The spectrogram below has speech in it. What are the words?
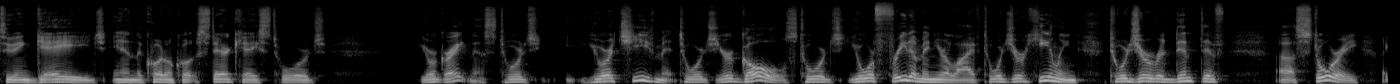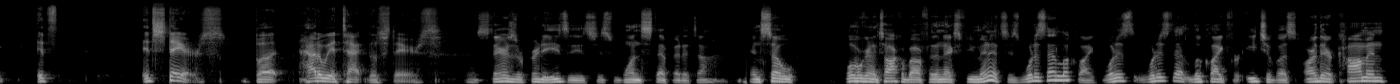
to engage in the quote unquote staircase towards your greatness, towards your achievement, towards your goals, towards your freedom in your life, towards your healing, towards your redemptive uh, story. Like it's it's stairs, but how do we attack those stairs? And stairs are pretty easy. It's just one step at a time. And so what we're going to talk about for the next few minutes is what does that look like? What is what does that look like for each of us? Are there common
